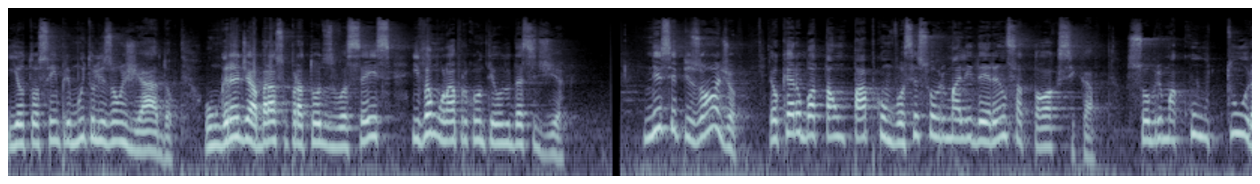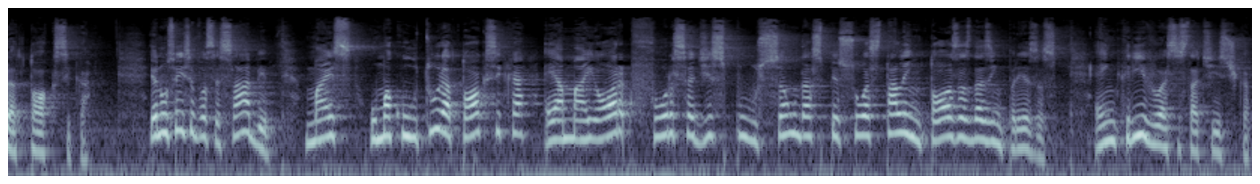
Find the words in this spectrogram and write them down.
e eu estou sempre muito lisonjeado. Um grande abraço para todos vocês e vamos lá para o conteúdo desse dia. Nesse episódio, eu quero botar um papo com você sobre uma liderança tóxica, sobre uma cultura tóxica. Eu não sei se você sabe, mas uma cultura tóxica é a maior força de expulsão das pessoas talentosas das empresas. É incrível essa estatística.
